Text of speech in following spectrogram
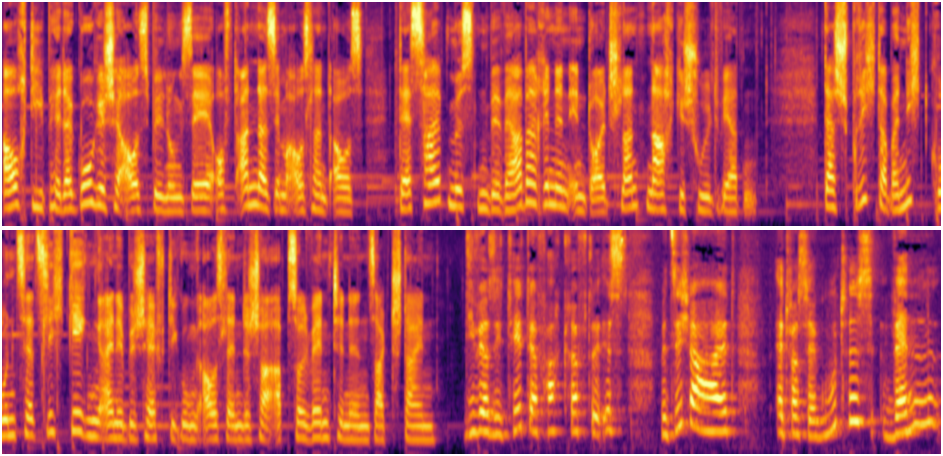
Auch die pädagogische Ausbildung sähe oft anders im Ausland aus. Deshalb müssten Bewerberinnen in Deutschland nachgeschult werden. Das spricht aber nicht grundsätzlich gegen eine Beschäftigung ausländischer Absolventinnen, sagt Stein. Diversität der Fachkräfte ist mit Sicherheit etwas sehr Gutes, wenn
